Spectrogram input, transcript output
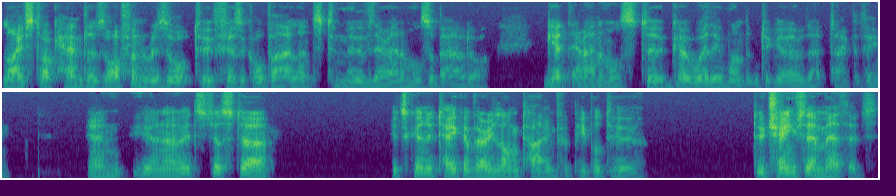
Livestock handlers often resort to physical violence to move their animals about or get their animals to go where they want them to go, that type of thing. And, you know, it's just, uh, it's going to take a very long time for people to to change their methods.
